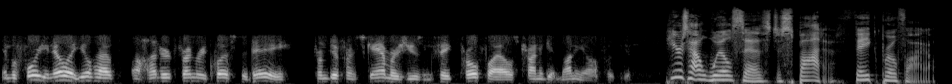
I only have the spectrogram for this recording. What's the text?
and before you know it, you'll have a hundred friend requests a day from different scammers using fake profiles trying to get money off of you. Here's how Will says to spot a fake profile.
